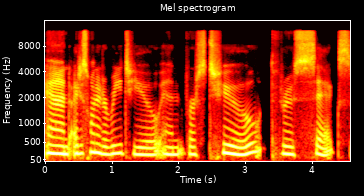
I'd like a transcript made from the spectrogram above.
And I just wanted to read to you in verse 2 through 6.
